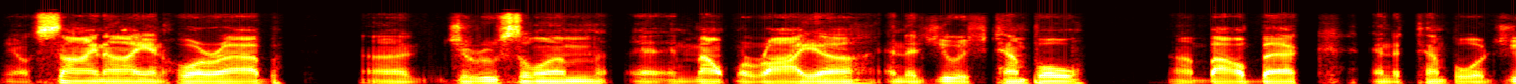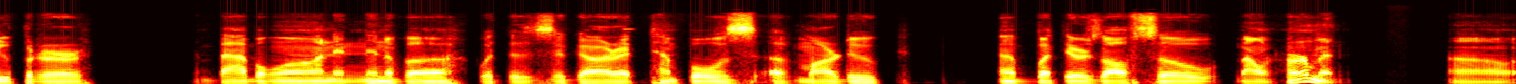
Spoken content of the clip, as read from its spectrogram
you know, Sinai and Horeb, uh, Jerusalem and Mount Moriah and the Jewish temple, uh, Baalbek and the temple of Jupiter, Babylon and Nineveh with the Ziggurat temples of Marduk, uh, but there's also Mount Hermon, uh,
